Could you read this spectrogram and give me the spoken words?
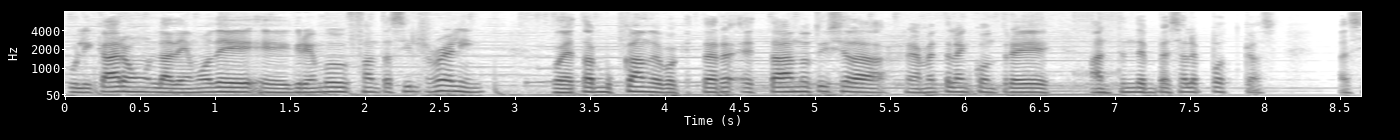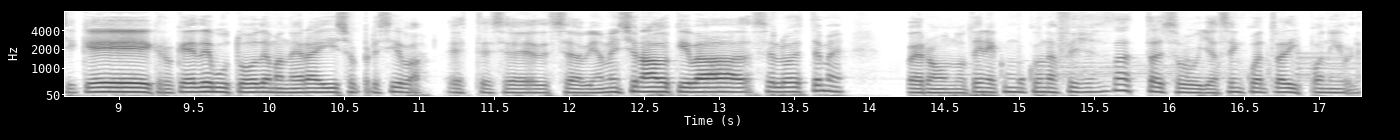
publicaron la demo de Greenwood Fantasy Railing. Voy a estar buscando porque esta, esta noticia realmente la encontré antes de empezar el podcast. Así que creo que debutó de manera sorpresiva. Este, se, se había mencionado que iba a hacerlo este mes, pero no tenía como que una fecha exacta, solo ya se encuentra disponible.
